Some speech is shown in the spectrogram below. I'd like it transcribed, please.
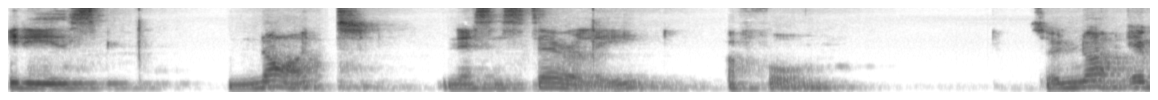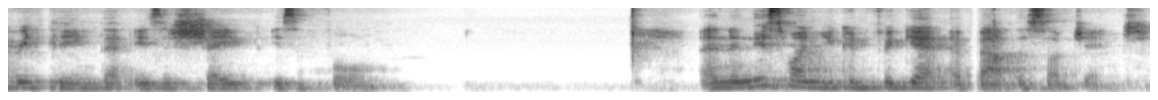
it is not necessarily a form. So not everything that is a shape is a form. And in this one, you can forget about the subject.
